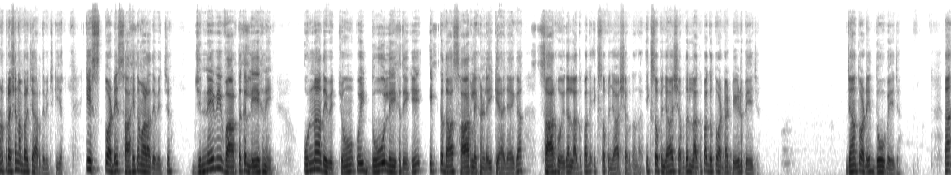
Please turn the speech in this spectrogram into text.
ਹੁਣ ਪ੍ਰਸ਼ਨ ਨੰਬਰ 4 ਦੇ ਵਿੱਚ ਕੀ ਆ? ਕਿਸ ਸ- ਤੁਹਾਡੇ ਸਾਹਿਤਮਾਲਾ ਦੇ ਵਿੱਚ ਜਿੰਨੇ ਵੀ ਵਾਰਤਕ ਲੇਖ ਨੇ, ਉਹਨਾਂ ਦੇ ਵਿੱਚੋਂ ਕੋਈ ਦੋ ਲੇਖ ਦੇ ਕੇ ਇੱਕ ਦਾ ਸਾਰ ਲਿਖਣ ਲਈ ਕਿਹਾ ਜਾਏਗਾ ਸਾਰ ਹੋਏਗਾ ਲਗਭਗ 150 ਸ਼ਬਦਾਂ ਦਾ। 150 ਸ਼ਬਦ ਲਗਭਗ ਤੁਹਾਡਾ ਡੇਢ ਪੇਜ ਜਾਂ ਤੁਹਾਡੇ 2 ਪੇਜ। ਤਾਂ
